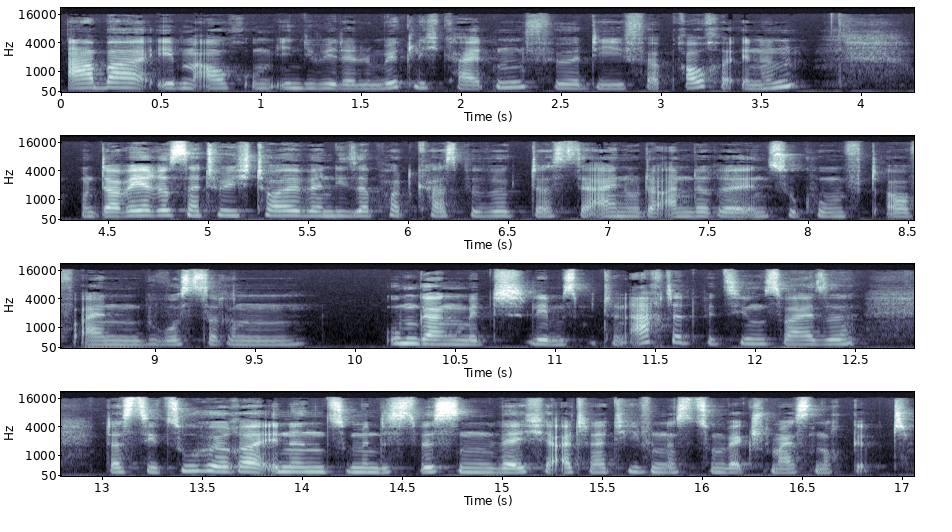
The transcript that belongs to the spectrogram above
aber eben auch um individuelle Möglichkeiten für die Verbraucherinnen. Und da wäre es natürlich toll, wenn dieser Podcast bewirkt, dass der ein oder andere in Zukunft auf einen bewussteren Umgang mit Lebensmitteln achtet, beziehungsweise dass die ZuhörerInnen zumindest wissen, welche Alternativen es zum Wegschmeißen noch gibt.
